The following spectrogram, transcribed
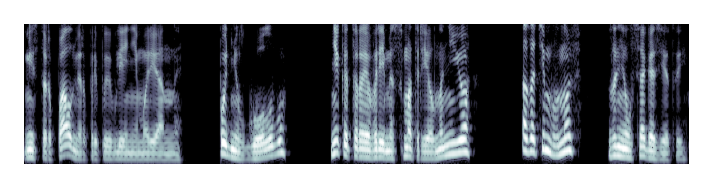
Мистер Палмер при появлении Марианны поднял голову, некоторое время смотрел на нее, а затем вновь занялся газетой.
